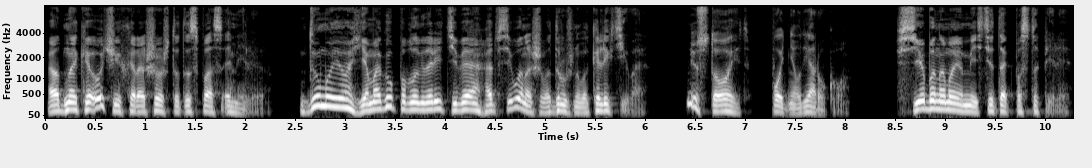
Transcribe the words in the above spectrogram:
«Однако очень хорошо, что ты спас Эмилию. Думаю, я могу поблагодарить тебя от всего нашего дружного коллектива». «Не стоит», — поднял я руку. «Все бы на моем месте так поступили.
